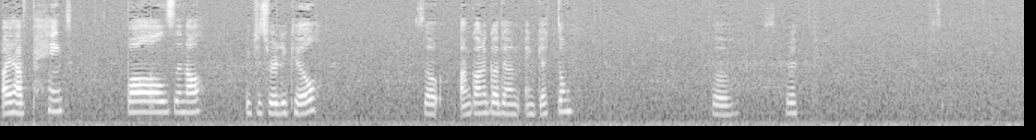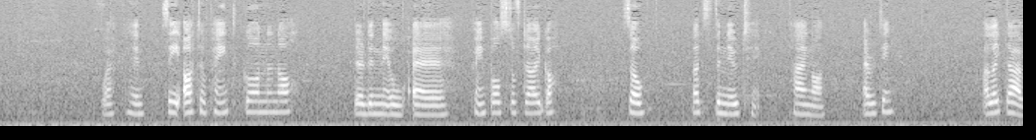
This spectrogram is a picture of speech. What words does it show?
I have paint balls and all, which is really cool. So I'm gonna go down and get them. So script weapon. See auto paint gun and all. They're the new uh, paintball stuff that I got. So that's the new thing. Hang on, everything. I like to have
